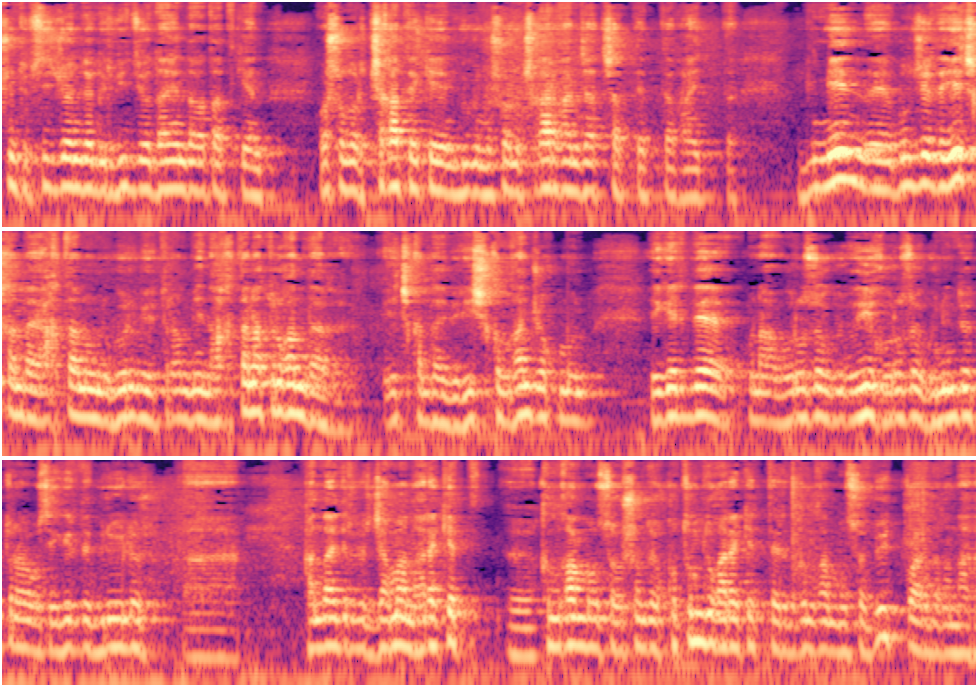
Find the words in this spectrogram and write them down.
ушинтип сиз жөнүндө бир видео дайындап атат экен ошолор чыгат экен бүгүн ошону чыгарган жатышат деп дагы айтты. Мен бул жерде эч кандай актанууну көрбөй турам мен актана турган дагы эч кандай бир иш кылган жокмун эгерде мына орозо ыйык орозо күнүндө турабыз эгерде бирөөлөр кандайдыр бир жаман аракет кылган болсо ошондой кутумдук аракеттерди кылган болсо бүт баардыгына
